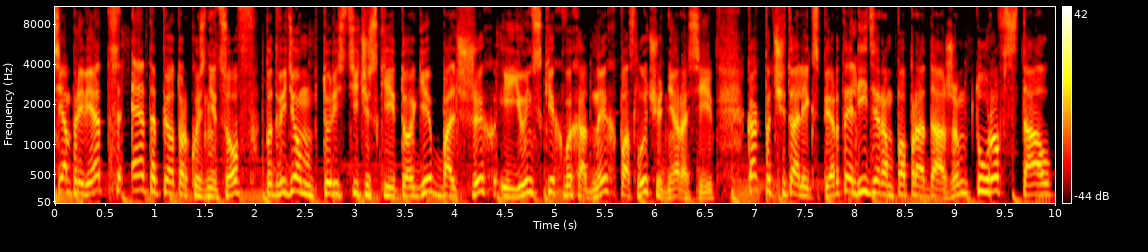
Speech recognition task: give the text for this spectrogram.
Всем привет, это Петр Кузнецов. Подведем туристические итоги больших июньских выходных по случаю Дня России. Как подсчитали эксперты, лидером по продажам туров стал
